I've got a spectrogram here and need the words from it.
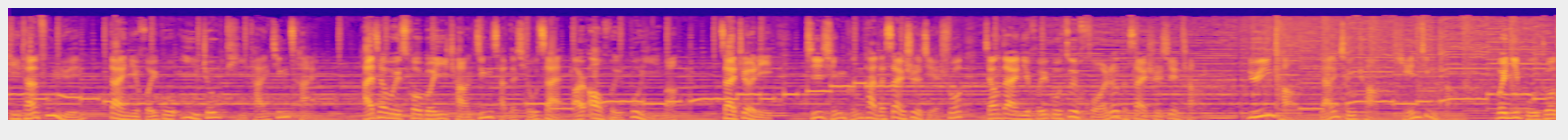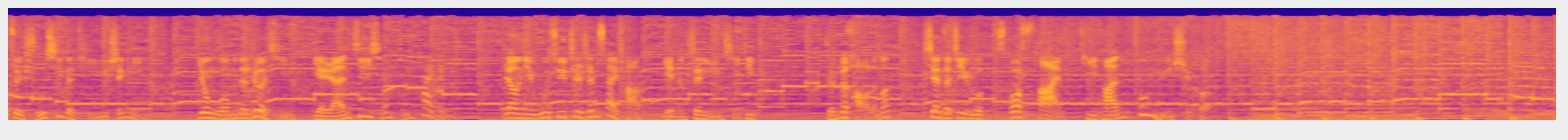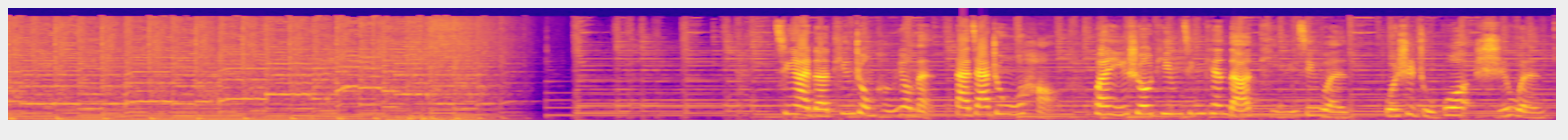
体坛风云带你回顾一周体坛精彩，还在为错过一场精彩的球赛而懊悔不已吗？在这里，激情澎湃的赛事解说将带你回顾最火热的赛事现场，绿茵场、篮球场、田径场，为你捕捉最熟悉的体育身影，用我们的热情点燃激情澎湃的你，让你无需置身赛场也能身临其境。准备好了吗？现在进入 Sports Time 体坛风云时刻。亲爱的听众朋友们，大家中午好，欢迎收听今天的体育新闻，我是主播石文。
